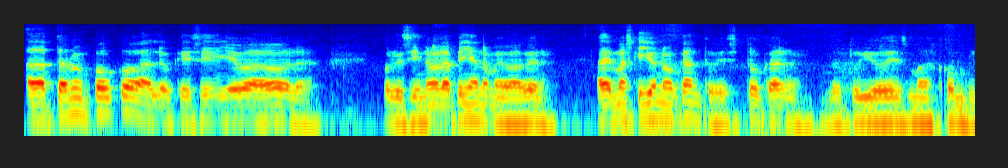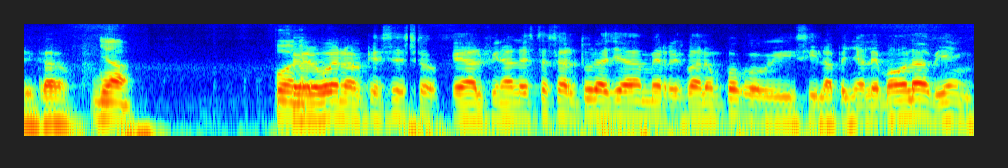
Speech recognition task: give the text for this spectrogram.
adaptarme un poco a lo que se lleva ahora, porque si no la peña no me va a ver. Además que yo no canto, es tocar, lo tuyo es más complicado. Ya. Bueno, Pero bueno, ¿qué es eso? Que al final a estas alturas ya me resbala un poco y si la peña le mola, bien.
